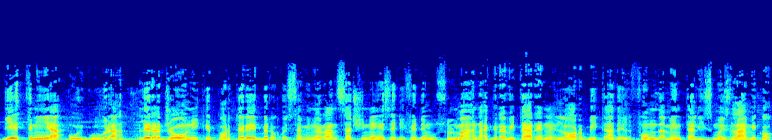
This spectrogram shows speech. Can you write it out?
di etnia uigura. Le ragioni che porterebbero questa minoranza cinese di fede musulmana a gravitare nell'orbita del fondamentalismo islamico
